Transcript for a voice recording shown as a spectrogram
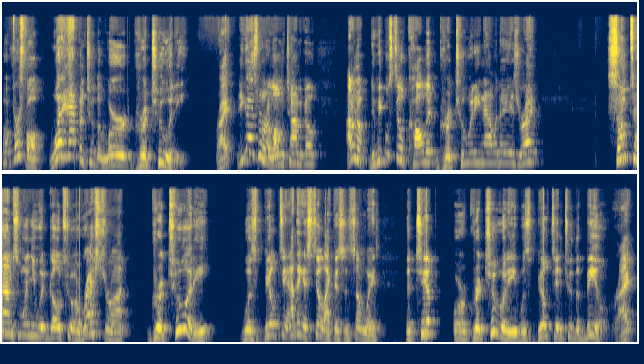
Well, first of all, what happened to the word gratuity? Right? You guys remember a long time ago? I don't know. Do people still call it gratuity nowadays? Right? Sometimes when you would go to a restaurant, gratuity was built in. I think it's still like this in some ways. The tip or gratuity was built into the bill, right?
